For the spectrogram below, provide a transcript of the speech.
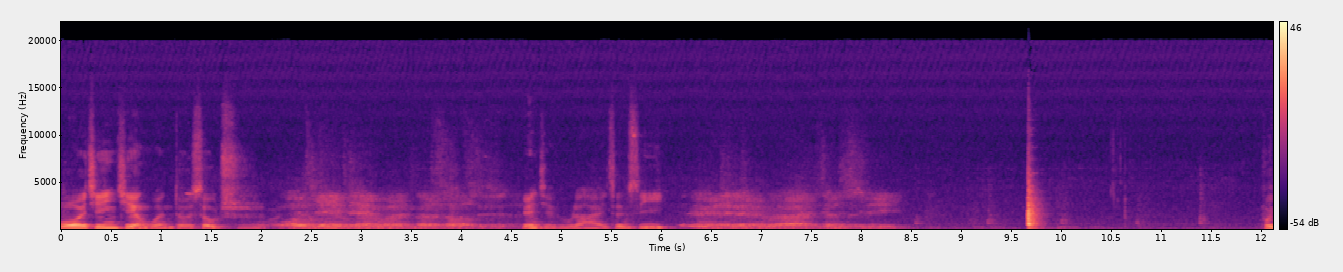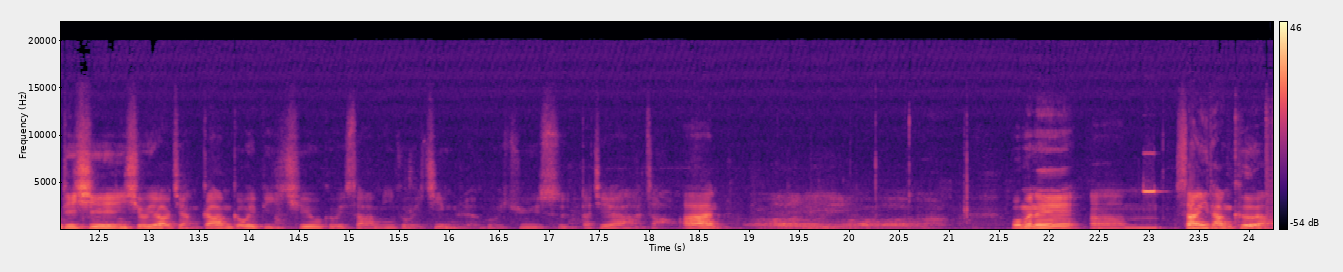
我今见闻得受持。愿解如来真实义。菩提心修要讲纲，各位比丘、各位沙弥、各位敬人、各位居士，大家早安。我们呢，嗯，上一堂课啊，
